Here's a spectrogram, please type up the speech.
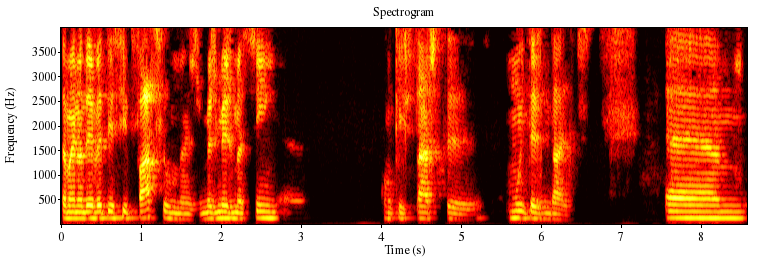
também não deve ter sido fácil, mas, mas mesmo assim eh, conquistaste muitas medalhas. Um,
